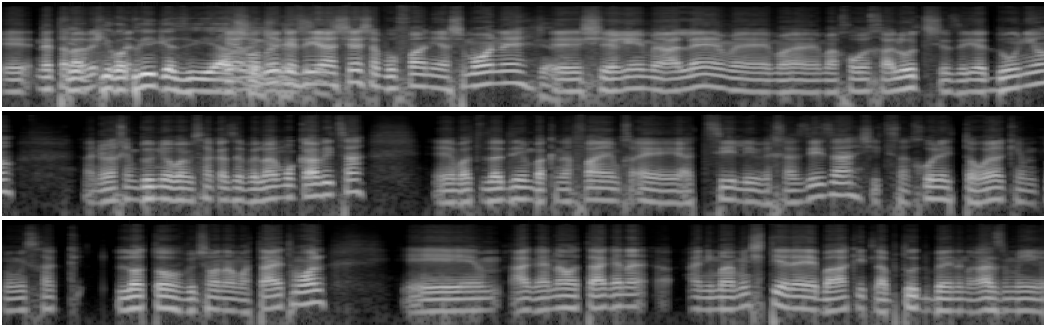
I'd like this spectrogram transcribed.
אה, נטע לביא... כי רודריגז יהיה כן, השש. רודריגז יהיה השש, אבו פאני השמונה, כן. אה, שרי מעליהם, מאחורי חלוץ, שזה יהיה דוניו. אני הולך עם דוניו במשחק הזה ולא עם רוקאביצה. בצדדים, בכנפיים, אצילי וחזיזה, שיצטרכו להתעורר כי הם נתנו משחק לא טוב בלשון המעטה אתמול. הגנה אותה הגנה, אני מאמין שתהיה לברק התלבטות בין רז מאיר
